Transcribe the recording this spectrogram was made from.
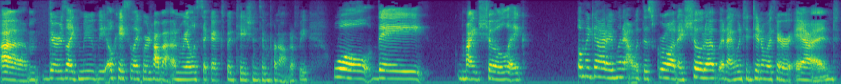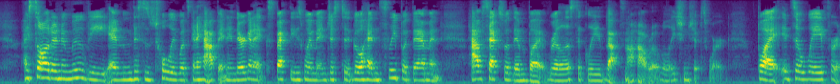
Um, there's like movie. Okay, so like we are talking about unrealistic expectations in pornography. Well, they might show like, oh my god, I went out with this girl and I showed up and I went to dinner with her and I saw it in a movie and this is totally what's going to happen and they're going to expect these women just to go ahead and sleep with them and have sex with them, but realistically, that's not how real relationships work. But it's a way for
